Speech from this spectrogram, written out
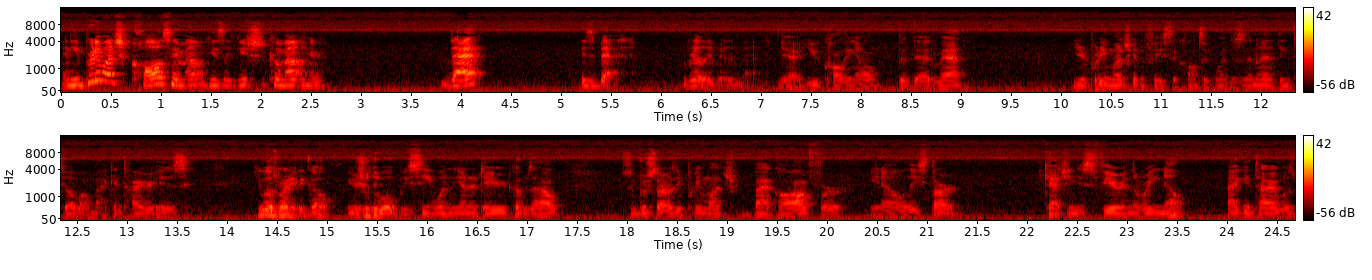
And he pretty much calls him out. He's like, You should come out here. That is bad. Really, really bad. Yeah, you calling out the dead man, you're pretty much going to face the consequences. And another thing, too, about McIntyre is he was ready to go. Usually, what we see when The Undertaker comes out, superstars, they pretty much back off or, you know, they start catching this fear in the ring. No. McIntyre was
